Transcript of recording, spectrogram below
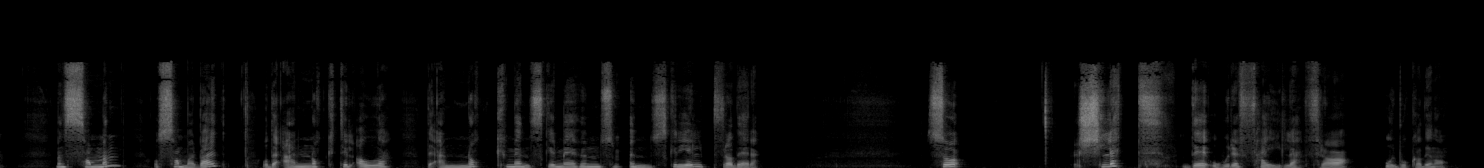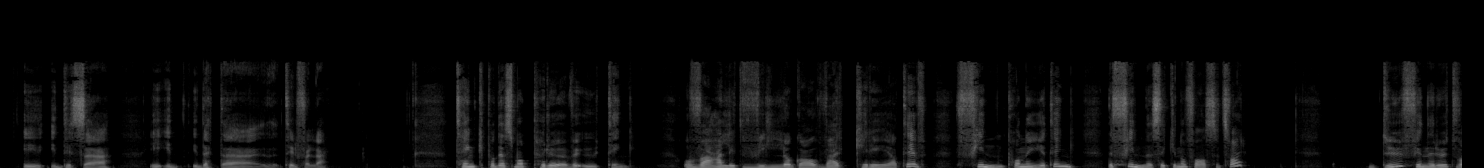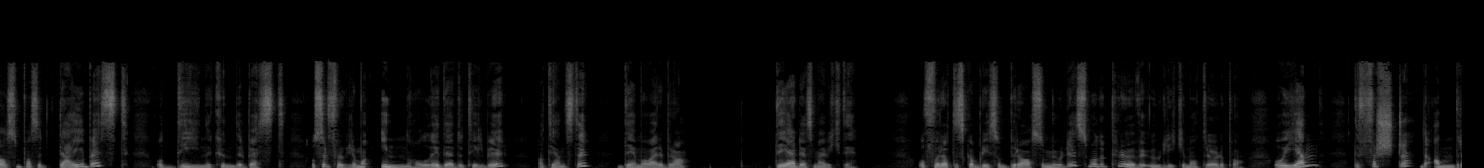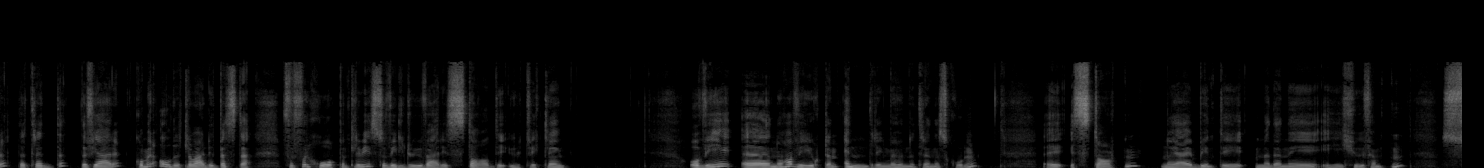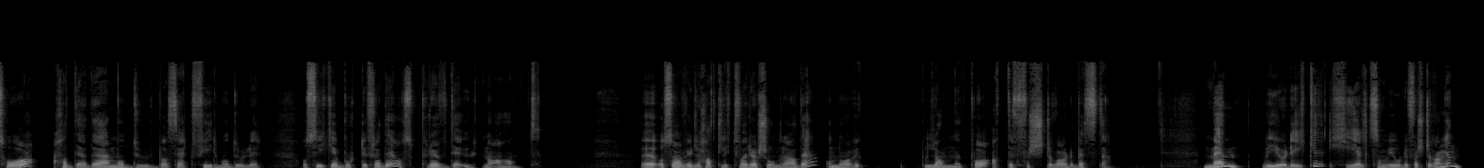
Men sammen og samarbeid og det er nok til alle. Det er nok mennesker med hund som ønsker hjelp fra dere. Så slett det ordet 'feile' fra ordboka di nå, i, i, disse, i, i dette tilfellet. Tenk på det som å prøve ut ting. Og vær litt vill og gal. Vær kreativ. Finn på nye ting. Det finnes ikke noe fasitsvar. Du finner ut hva som passer deg best og dine kunder best. Og selvfølgelig må innholdet i det du tilbyr av tjenester, det må være bra. Det er det som er viktig. Og for at det skal bli så bra som mulig, så må du prøve ulike måter å gjøre det på. Og igjen, det første, det andre, det tredje, det fjerde kommer aldri til å være ditt beste, for forhåpentligvis så vil du være i stadig utvikling. Og vi eh, Nå har vi gjort en endring med hundetrenerskolen. Eh, I starten, når jeg begynte i, med den i, i 2015, så hadde jeg det modulbasert. Fire moduler. Og så gikk jeg bort ifra det, og så prøvde jeg ut noe annet. Eh, og så har vi hatt litt variasjoner av det, og nå har vi landet på at det første var det beste. Men vi gjør det ikke helt som vi gjorde første gangen.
